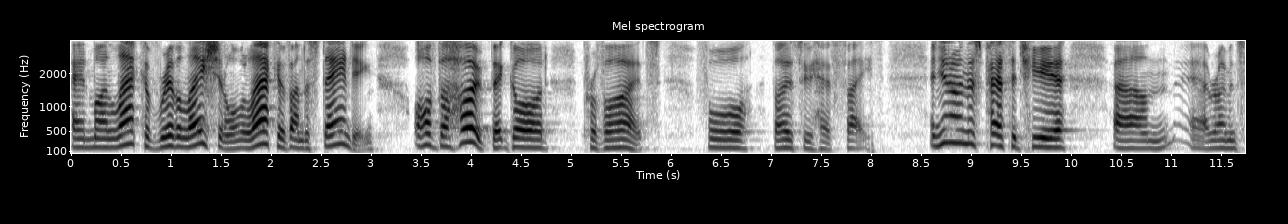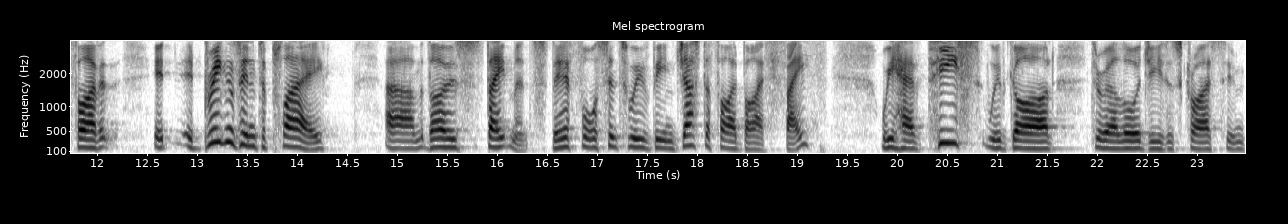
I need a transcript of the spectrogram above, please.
and my lack of revelation or lack of understanding of the hope that God provides for those who have faith. And you know, in this passage here, um, uh, Romans 5, it, it, it, brings into play um, those statements. Therefore, since we've been justified by faith, we have peace with God through our Lord Jesus Christ, whom,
